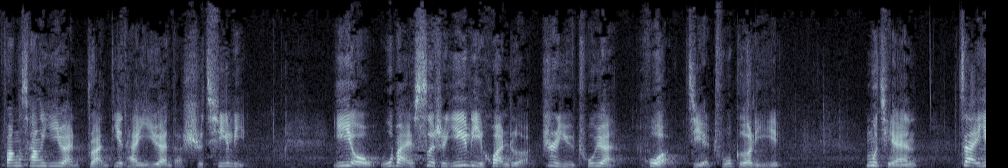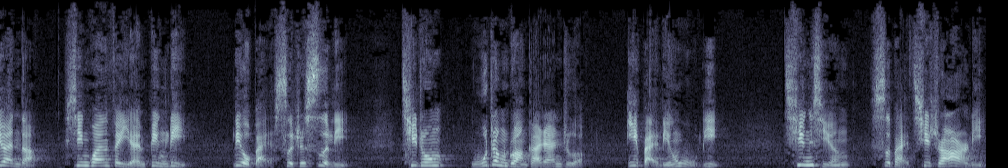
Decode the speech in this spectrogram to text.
方舱医院转地坛医院的十七例，已有五百四十一例患者治愈出院或解除隔离。目前在院的新冠肺炎病例六百四十四例，其中无症状感染者一百零五例，轻型四百七十二例，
